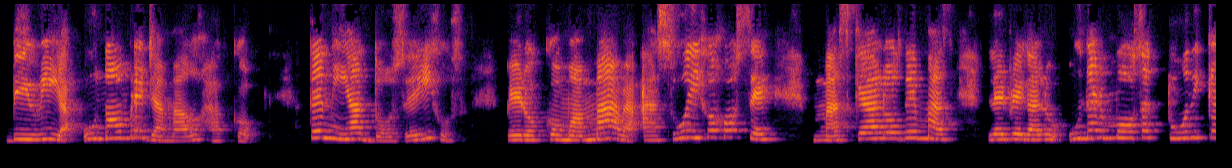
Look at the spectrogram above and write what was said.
vivía un hombre llamado Jacob. Tenía doce hijos, pero como amaba a su hijo José más que a los demás, le regaló una hermosa túnica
